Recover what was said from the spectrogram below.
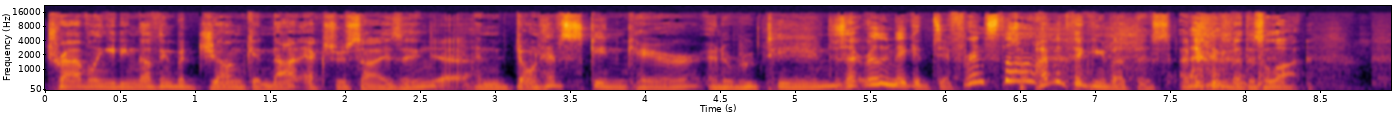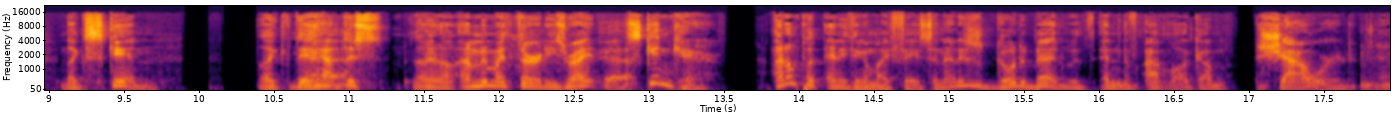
traveling, eating nothing but junk and not exercising Yeah. and don't have skincare and a routine. Does that really make a difference though? So I've been thinking about this. I've been thinking about this a lot. Like skin. Like they Yeah. have this, you know, I'm in my 30s, right? Yeah. Skincare. I don't put anything on my face and I just go to bed with, and I'm like, I'm showered, yeah.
